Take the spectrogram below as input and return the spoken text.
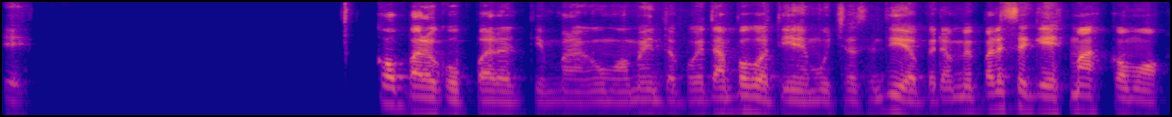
eh, como para ocupar el tiempo en algún momento, porque tampoco tiene mucho sentido, pero me parece que es más como...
